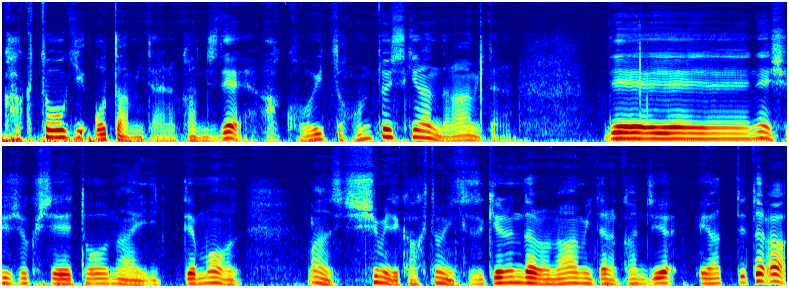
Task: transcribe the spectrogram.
格闘技オタみたいな感じであこいつ本当に好きなんだなみたいな。でね就職して島内行ってもまあ趣味で格闘技続けるんだろうなみたいな感じでやってたら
